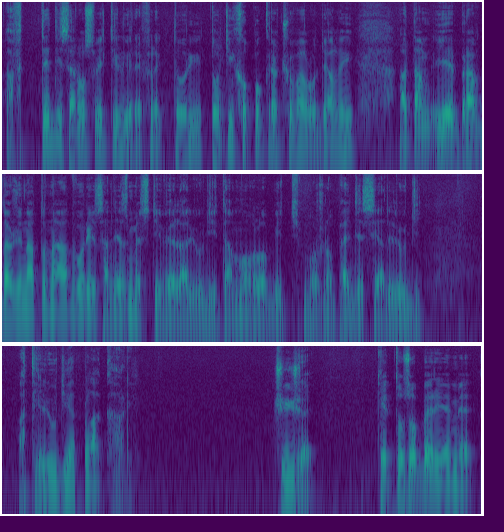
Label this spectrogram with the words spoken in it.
A vtedy sa rozsvietili reflektory, to ticho pokračovalo ďalej a tam je pravda, že na to nádvorie sa nezmestí veľa ľudí, tam mohlo byť možno 50 ľudí. A tí ľudia plakali. Čiže, keď to zoberieme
